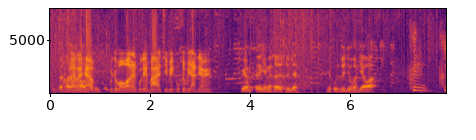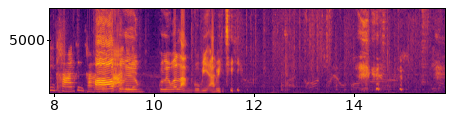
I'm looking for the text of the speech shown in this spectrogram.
คุณไม่ก็ถอยเป็นไรมานะครับรอกูจะบอกว่าไงกูเล่นมาอาชีพเมกูขึ้นมาอีกอันเดียวเองกูยังเออยังไม่เคยขึ้นเลย มีคุณขึ้นอยู่คนเดียวอะ ขึ้นขึ้นค้างขึ้นค้างอ๋อขึ้นค้างกูลืมกูลืมว่าหลังกูมี RPG Evac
